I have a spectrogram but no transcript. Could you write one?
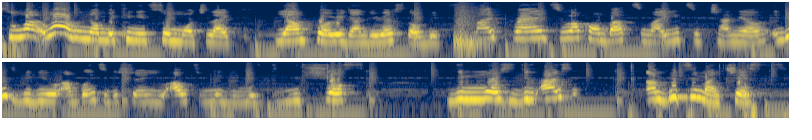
so why, why are we not making it so much like yam porridge and the rest of it? My friends welcome back to my youtube channel. In this video i'm going to be showing you how to make the most delicious the most del I, i'm beating my chest.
